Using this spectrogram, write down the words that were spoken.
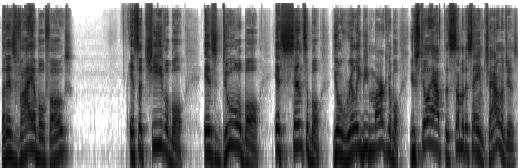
But it's viable, folks. It's achievable. It's doable. It's sensible. You'll really be marketable. You still have the, some of the same challenges.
